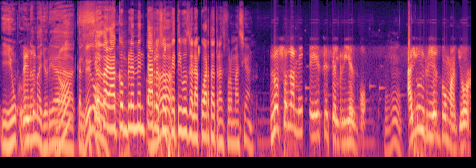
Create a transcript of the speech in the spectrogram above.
Y un- una mayoría ¿No? calificada. Sí, para complementar los objetivos de la cuarta transformación. No solamente ese es el riesgo, hay un riesgo mayor.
